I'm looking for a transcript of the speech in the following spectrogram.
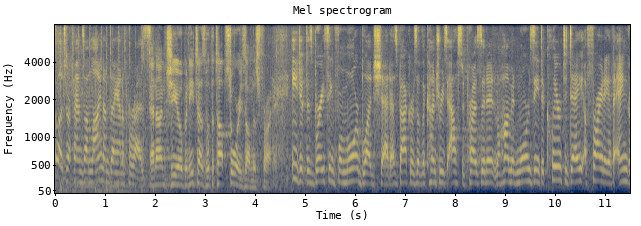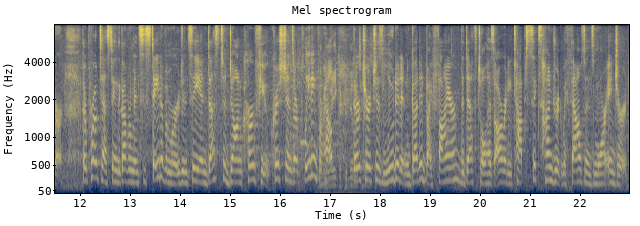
Hello to our fans online. I'm Diana Perez. And I'm Gio Benitez with the top stories on this Friday. Egypt is bracing for more bloodshed as backers of the country's ousted president, Mohamed Morsi, declare today a Friday of anger. They're protesting the government's state of emergency and dusk to dawn curfew. Christians are pleading for help. Their churches looted and gutted by fire. The death toll has already topped 600 with thousands more injured.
